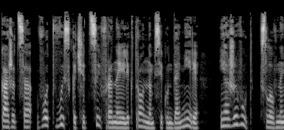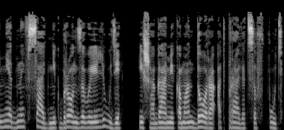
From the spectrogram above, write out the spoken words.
Кажется, вот выскочит цифра на электронном секундомере и оживут, словно медный всадник, бронзовые люди, и шагами командора отправятся в путь,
